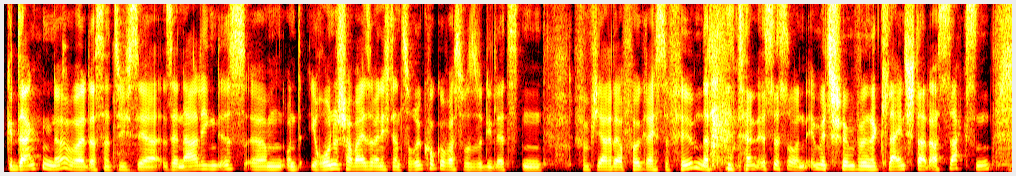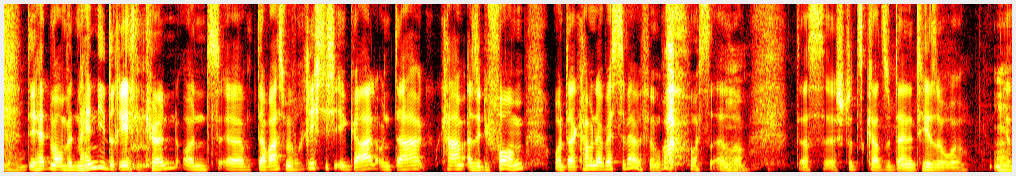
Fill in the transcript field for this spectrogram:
Gedanken, ne? weil das natürlich sehr, sehr naheliegend ist. Ähm, und ironischerweise, wenn ich dann zurückgucke, was war so die letzten fünf Jahre der erfolgreichste Film, dann, dann ist es so ein Imagefilm für eine Kleinstadt aus Sachsen. Mhm. Die hätten wir auch mit dem Handy drehen können und äh, da war es mir richtig egal und da kam, also die Form, und da kam der beste Werbefilm raus. Also mhm. Das äh, stützt gerade so deine These mhm.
